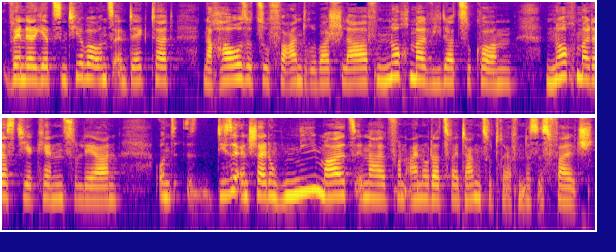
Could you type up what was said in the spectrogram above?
wenn er jetzt ein Tier bei uns entdeckt hat, nach Hause zu fahren, drüber schlafen, nochmal wiederzukommen, nochmal das Tier kennenzulernen und diese Entscheidung niemals innerhalb von ein oder zwei Tagen zu treffen. Das ist falsch.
